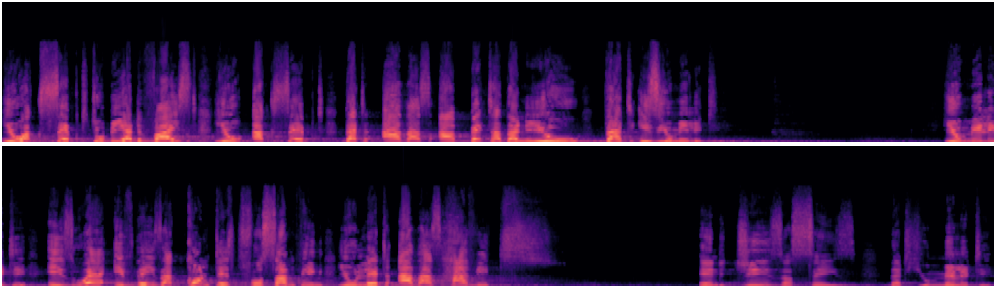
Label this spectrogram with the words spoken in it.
you accept to be advised, you accept that others are better than you. That is humility. Humility is where if there is a contest for something, you let others have it. And Jesus says that humility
